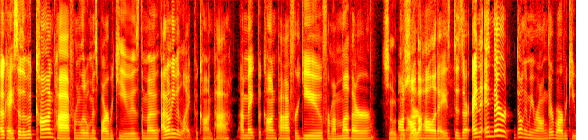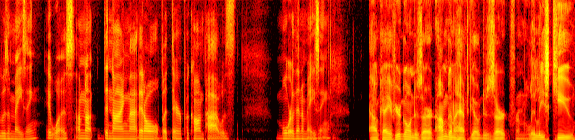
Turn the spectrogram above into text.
Okay, so the pecan pie from Little Miss Barbecue is the most. I don't even like pecan pie. I make pecan pie for you, for my mother, So on dessert, all the holidays. Dessert and and their don't get me wrong, their barbecue was amazing. It was. I'm not denying that at all. But their pecan pie was more than amazing. Okay, if you're going dessert, I'm going to have to go dessert from Lily's Q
